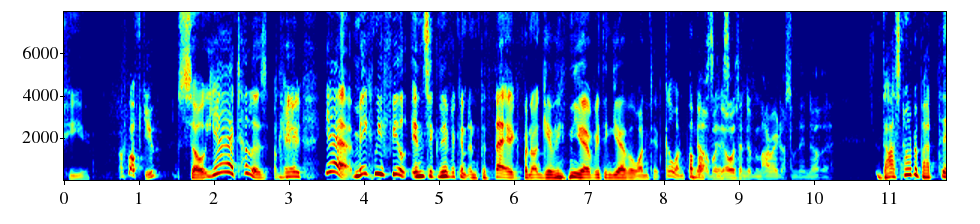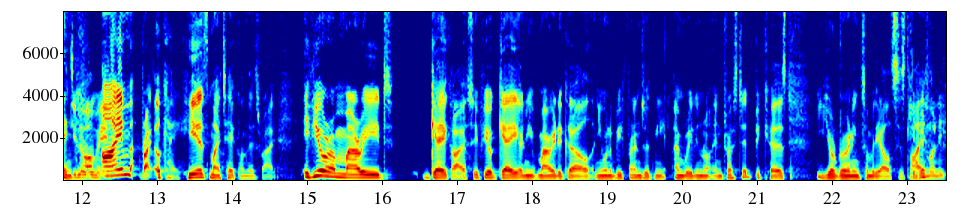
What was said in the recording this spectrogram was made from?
to you I've got a few. so yeah tell us Okay. You- yeah make me feel insignificant and pathetic for not giving you everything you ever wanted go on pop No, off but they always end up married or something, don't they? That's not a bad thing. Do you know what I mean? I'm right. Okay, here's my take on this. Right, if you're a married gay guy, so if you're gay and you've married a girl and you want to be friends with me, I'm really not interested because you're ruining somebody else's Give life. money.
